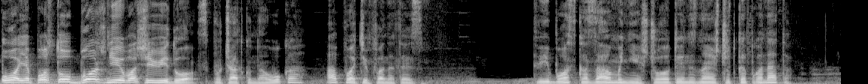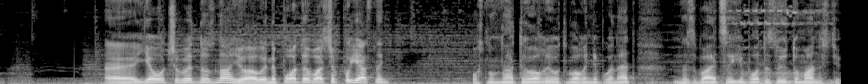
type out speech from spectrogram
О, я просто обожнюю ваші відео! Спочатку наука, а потім фанатизм. Твій бос сказав мені, що ти не знаєш, що таке планета. Е, я очевидно знаю, але не проти ваших пояснень. Основна теорія утворення планет називається гіпотезою туманності.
